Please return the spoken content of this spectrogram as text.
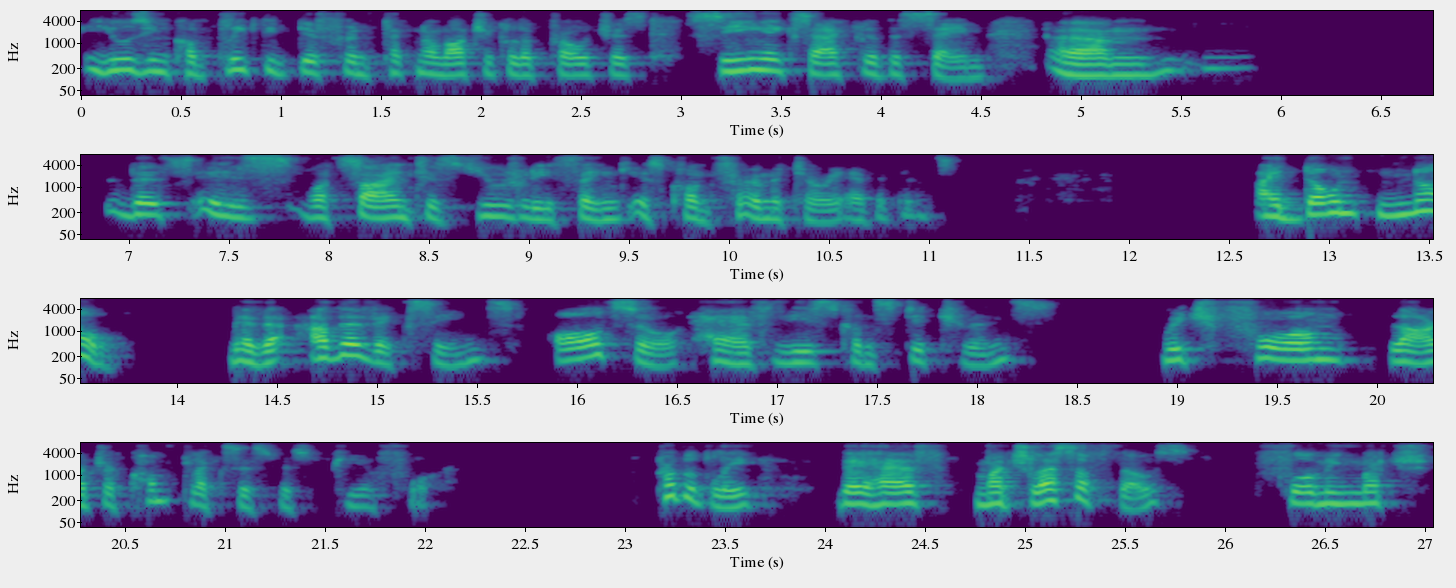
using completely different technological approaches, seeing exactly the same. Um, this is what scientists usually think is confirmatory evidence. I don't know whether other vaccines also have these constituents which form larger complexes with PF4. Probably they have much less of those, forming much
